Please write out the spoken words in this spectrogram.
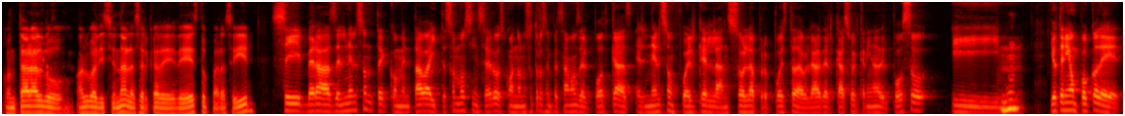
contar algo, algo adicional acerca de, esto para seguir? Sí, verás, el Nelson te comentaba y te somos sinceros, cuando nosotros empezamos el podcast, el Nelson fue el que lanzó la propuesta de hablar del caso de Karina del Pozo y yo tenía un poco de,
